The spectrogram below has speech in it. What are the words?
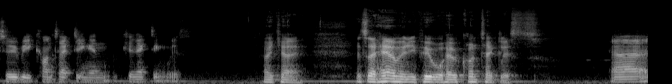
to be contacting and connecting with. Okay. And so, how many people have contact lists? Uh,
